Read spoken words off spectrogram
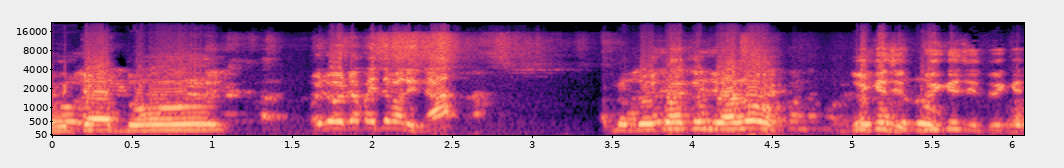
ওইটা দই ওইটা ওইটা পাইতে পারি না? আপনি দই কয় কেজি হ্যালো দুই কেজি দুই কেজি দুই কেজি।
